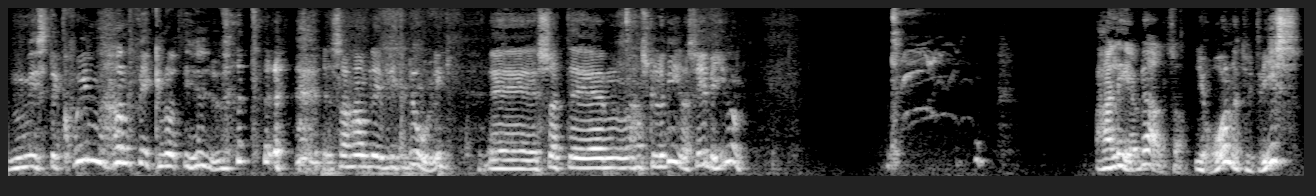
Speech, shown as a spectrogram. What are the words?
Mr Quinn han fick något i huvudet. Så han blev lite dålig. Eh, så att eh, han skulle vila sig i bilen. Han levde alltså? Ja, naturligtvis.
